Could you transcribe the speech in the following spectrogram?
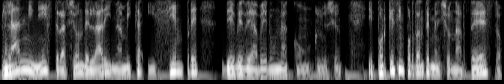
la administración de la dinámica y siempre debe de haber una conclusión. ¿Y por qué es importante mencionarte esto?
